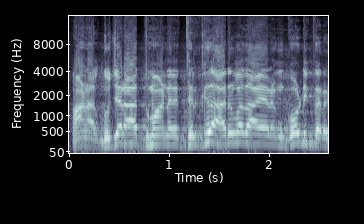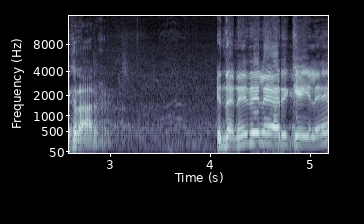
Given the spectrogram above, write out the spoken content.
ஆனால் குஜராத் மாநிலத்திற்கு அறுபதாயிரம் கோடி தருகிறார்கள். இந்த நிதிநிலை அறிக்கையிலே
